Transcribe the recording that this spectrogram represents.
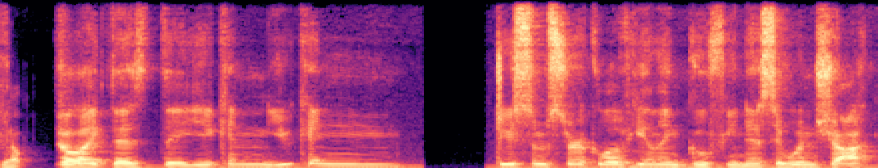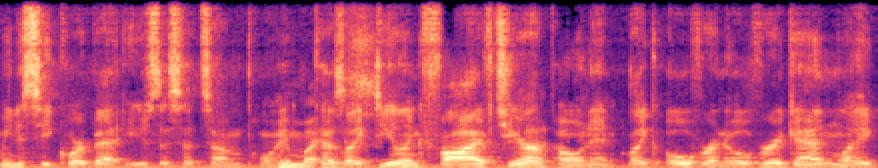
Yep. So like this, the you can you can do some circle of healing goofiness. It wouldn't shock me to see Corbett use this at some point because like dealing five to your opponent like over and over again, like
